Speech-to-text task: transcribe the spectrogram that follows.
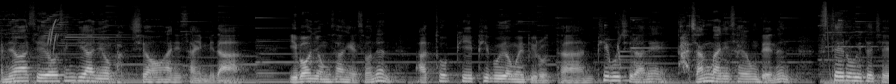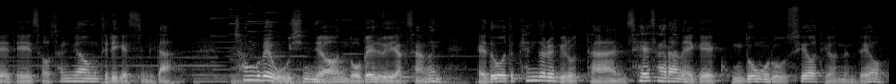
안녕하세요. 생기한의원 박지영 한의사입니다. 이번 영상에서는 아토피 피부염을 비롯한 피부 질환에 가장 많이 사용되는 스테로이드 제에 대해서 설명드리겠습니다. 1950년 노벨 의학상은 에드워드 캔들을 비롯한 세 사람에게 공동으로 수여되었는데요.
